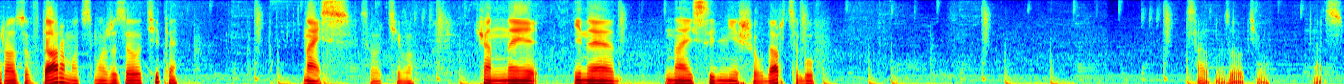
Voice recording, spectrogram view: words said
Одразу вдаримо, це може залетіти. Найс, залетіло. Що не і не найсильніший удар це був. Все одно залетіло. Найс.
